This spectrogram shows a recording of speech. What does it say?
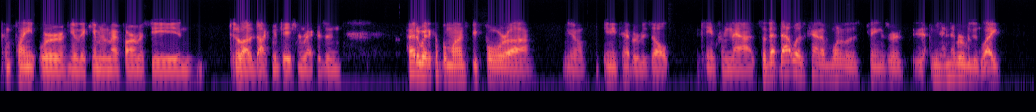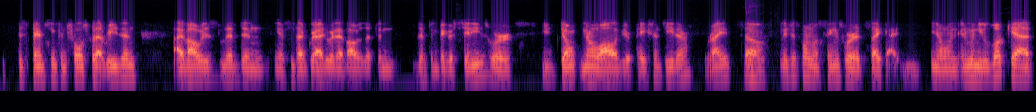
complaint where you know they came into my pharmacy and did a lot of documentation records and I had to wait a couple months before uh, you know any type of result came from that. So that that was kind of one of those things where I mean I never really liked dispensing controls for that reason. I've always lived in, you know, since I've graduated, I've always lived in lived in bigger cities where you don't know all of your patients either, right? So yeah. it's just one of those things where it's like, you know, and, and when you look at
